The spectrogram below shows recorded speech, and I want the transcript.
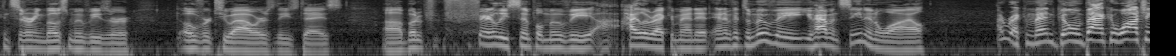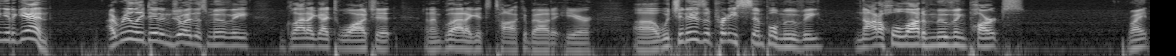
considering most movies are over two hours these days. Uh, but a f- fairly simple movie. I highly recommend it. And if it's a movie you haven't seen in a while, I recommend going back and watching it again. I really did enjoy this movie. I'm glad I got to watch it and I'm glad I get to talk about it here. Uh, which it is a pretty simple movie, not a whole lot of moving parts, right?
